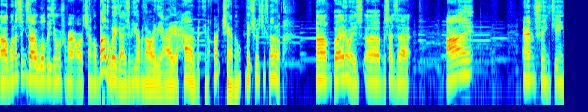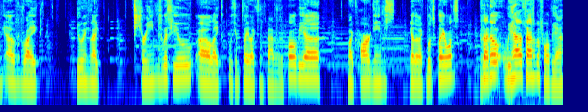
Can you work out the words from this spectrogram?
Uh, one of the things I will be doing for my art channel. By the way, guys, if you haven't already, I have an art channel. Make sure to check that out. Um, but anyways, uh, besides that, I am thinking of like doing like streams with you. Uh, like we can play like some Phasmophobia, like horror games together, like multiplayer ones. Because I know we have Phasmophobia,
